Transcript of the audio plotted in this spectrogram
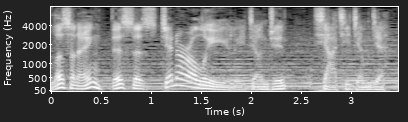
listening. This is generally 李将军，下期节目见。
